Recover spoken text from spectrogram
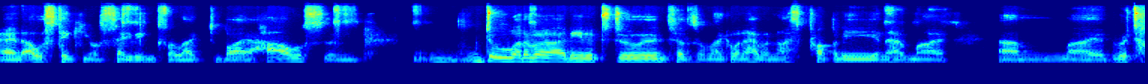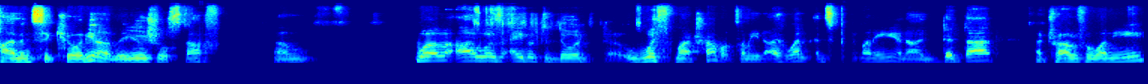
and I was thinking of saving for like to buy a house and do whatever I needed to do in terms of like I want to have a nice property and have my um, my retirement secured, you know, the usual stuff. Um, well, I was able to do it with my travels. I mean, I went and spent money and I did that. I traveled for one year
